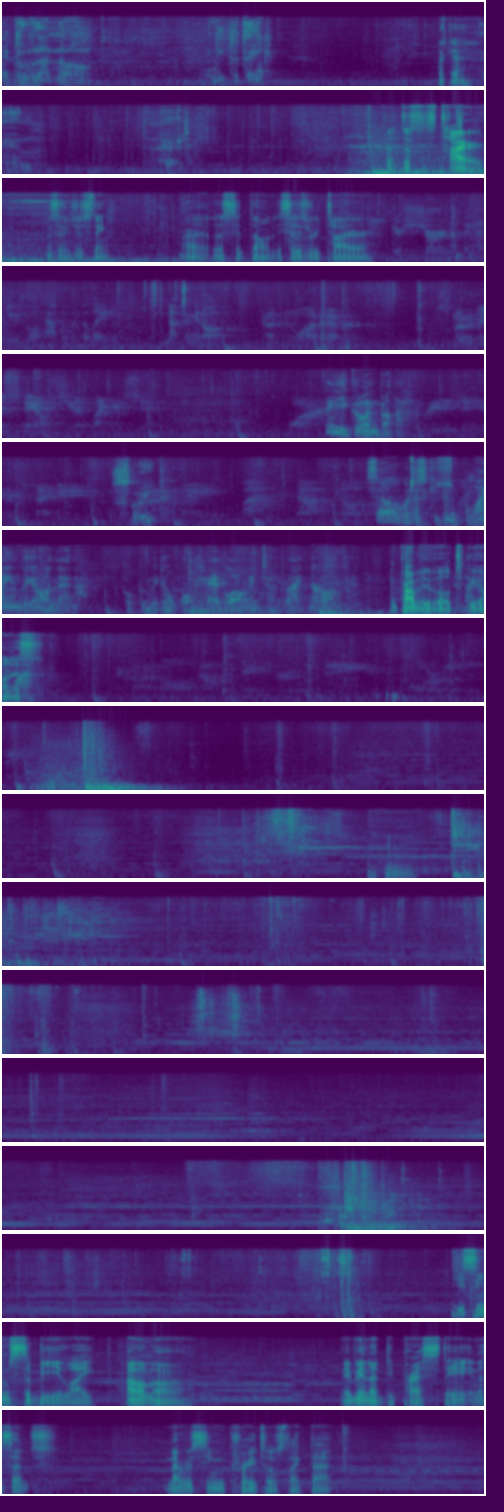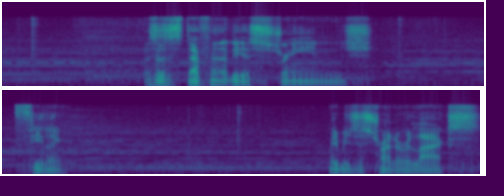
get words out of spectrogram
I do not know. I need to think. Okay. I am tired. Kratos is tired. That's interesting. Alright, let's sit down. It says retire. You're sure nothing unusual happened with the lady? Nothing at all? Nothing whatever. Smooth as snail shit, like I said. Where are you going, brother? Sleep. So we're just keeping blindly on then, hoping we don't walk headlong into Ragnarok. Probably will, to be that the honest. He seems to be like, I don't know. Maybe in a depressed state in a sense. Never seen Kratos like that. This is definitely a strange feeling. Maybe just trying to relax.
